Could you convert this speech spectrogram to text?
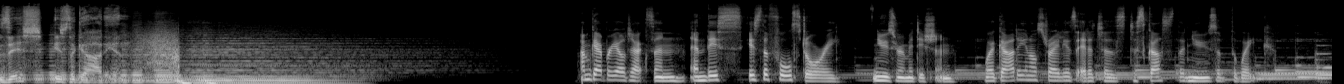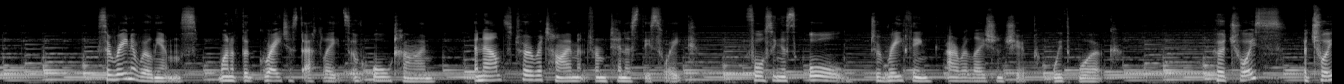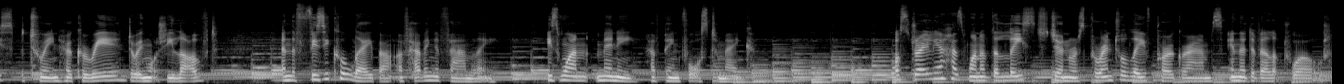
This is The Guardian. I'm Gabrielle Jackson, and this is the full story, Newsroom Edition, where Guardian Australia's editors discuss the news of the week. Serena Williams, one of the greatest athletes of all time, announced her retirement from tennis this week, forcing us all to rethink our relationship with work. Her choice, a choice between her career doing what she loved and the physical labour of having a family, is one many have been forced to make. Australia has one of the least generous parental leave programs in the developed world,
